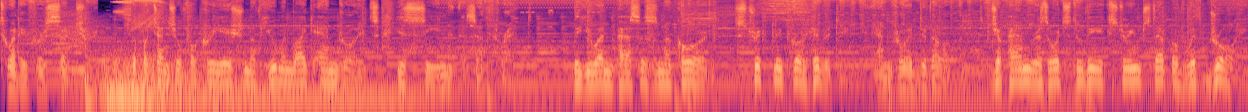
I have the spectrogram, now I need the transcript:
21st century. The potential for creation of human-like androids is seen as a threat. The UN passes an accord strictly prohibiting android development. Japan resorts to the extreme step of withdrawing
